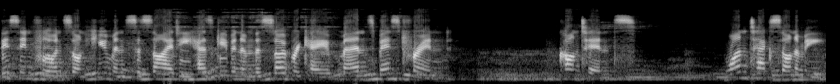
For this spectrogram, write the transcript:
This influence on human society has given them the sobriquet of man's best friend. Contents 1. Taxonomy.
